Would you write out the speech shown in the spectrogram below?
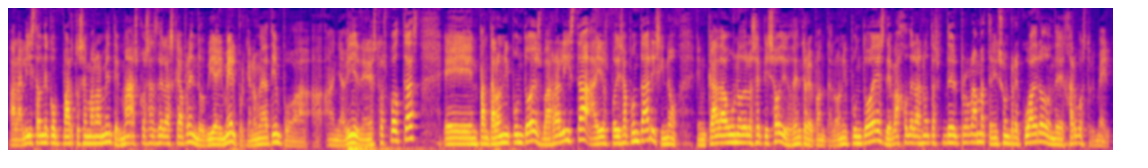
a la lista donde comparto semanalmente más cosas de las que aprendo vía email, porque no me da tiempo a, añadir en estos podcasts, eh, en pantaloni.es barra lista, ahí os podéis apuntar. Y si no, en cada uno de los episodios dentro de pantaloni.es, debajo de las notas del programa tenéis un recuadro donde dejar vuestro email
